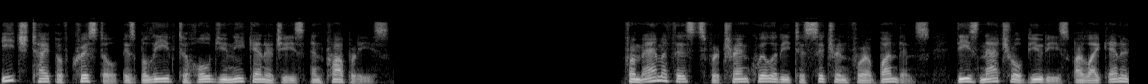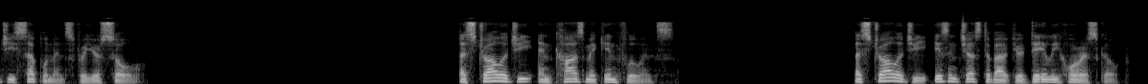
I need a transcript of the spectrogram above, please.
Each type of crystal is believed to hold unique energies and properties. From amethysts for tranquility to citrine for abundance, these natural beauties are like energy supplements for your soul. Astrology and Cosmic Influence Astrology isn't just about your daily horoscope.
